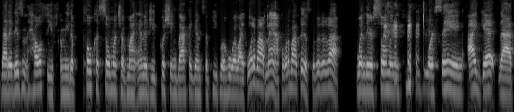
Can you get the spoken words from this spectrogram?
that it isn't healthy for me to focus so much of my energy pushing back against the people who are like, what about math? What about this? Da, da, da, da. When there's so many people who are saying, I get that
